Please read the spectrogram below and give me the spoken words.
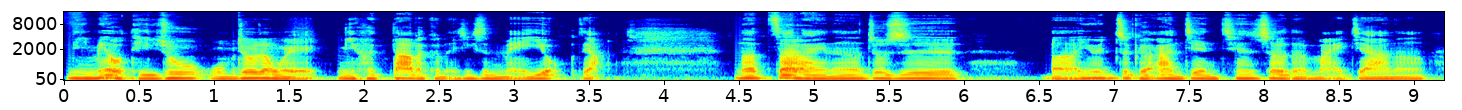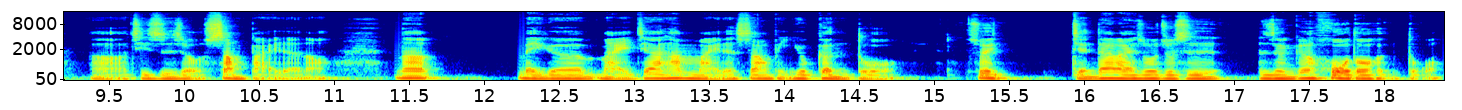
你没有提出，我们就认为你很大的可能性是没有这样。那再来呢，就是呃，因为这个案件牵涉的买家呢，啊、其实有上百人哦，那每个买家他买的商品又更多，所以简单来说就是人跟货都很多。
